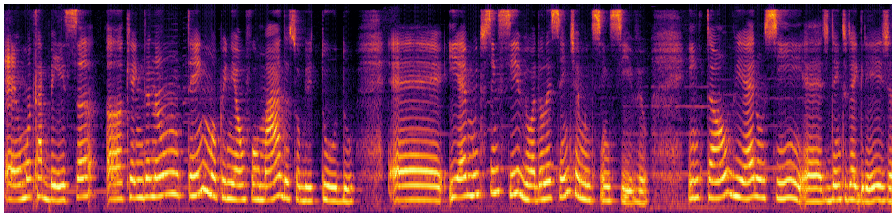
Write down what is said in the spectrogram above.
é uma cabeça uh, que ainda não tem uma opinião formada sobre tudo é, e é muito sensível. O adolescente é muito sensível. Então vieram sim é, de dentro da igreja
